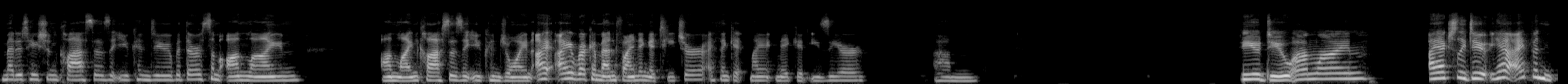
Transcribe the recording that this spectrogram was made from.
meditation classes that you can do, but there are some online online classes that you can join. I, I recommend finding a teacher. I think it might make it easier. Um, do you do online? I actually do. Yeah, I've been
